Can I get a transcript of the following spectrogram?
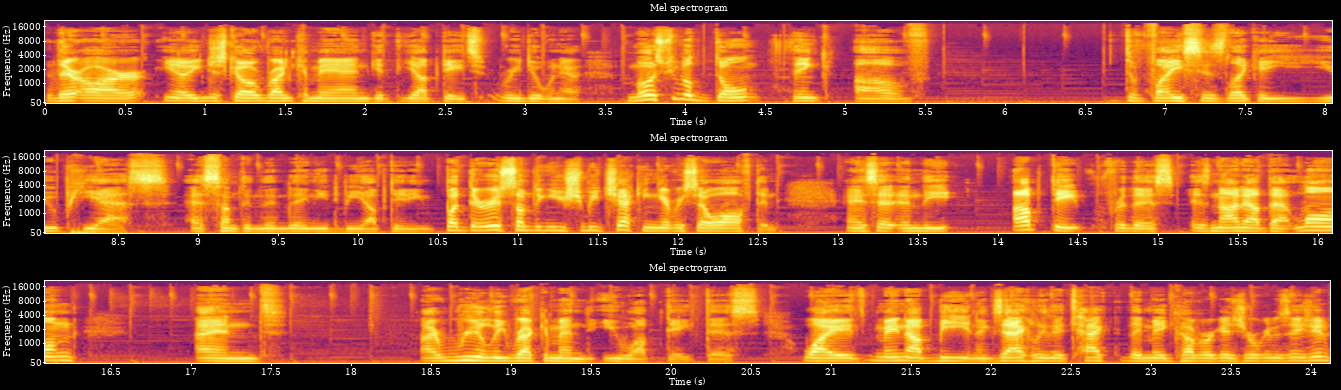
There are, you know, you can just go run command, get the updates, redo it whenever. Most people don't think of devices like a UPS as something that they need to be updating, but there is something you should be checking every so often. And I said, and the update for this is not out that long, and I really recommend that you update this. Why it may not be an exactly an attack that they may cover against your organization,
